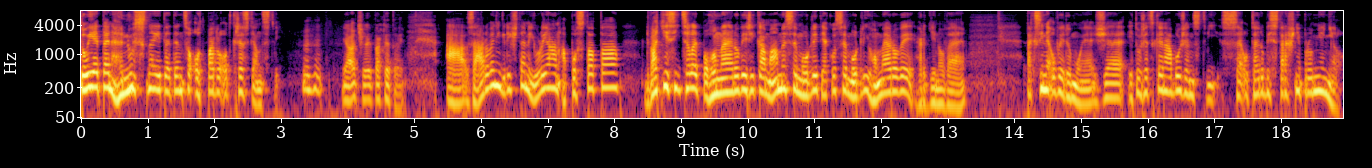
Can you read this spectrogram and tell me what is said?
To je ten hnusný, to je ten, co odpadl od křesťanství. Mm-hmm. Já, čili takhle to je. A zároveň, když ten Julián Apostata 2000 let po Homérovi říká, máme se modlit, jako se modlí Homérovi hrdinové, tak si neuvědomuje, že i to řecké náboženství se od té doby strašně proměnilo.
